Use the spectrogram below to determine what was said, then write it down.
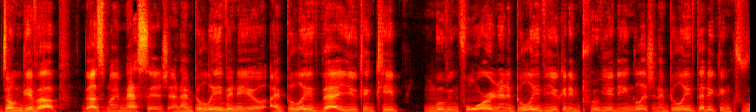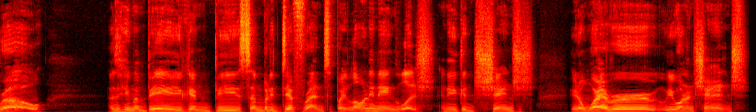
don't give up. That's my message. And I believe in you. I believe that you can keep moving forward and I believe you can improve your English and I believe that you can grow as a human being, you can be somebody different by learning English and you can change, you know, whatever you want to change.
